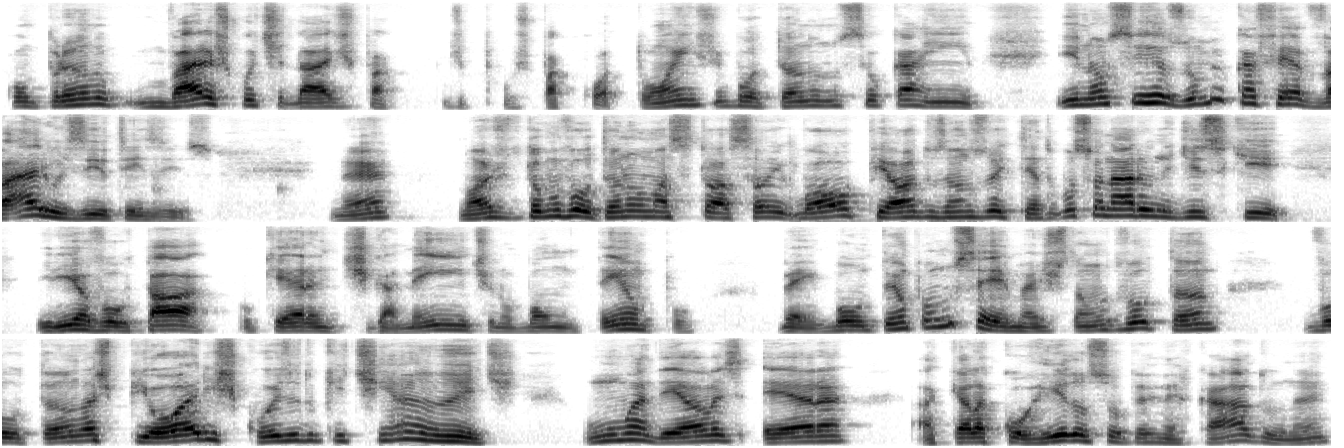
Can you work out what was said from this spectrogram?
comprando várias quantidades de, os pacotões e botando no seu carrinho. E não se resume o café, vários itens isso. Né? Nós estamos voltando a uma situação igual ao pior dos anos 80. O Bolsonaro disse que iria voltar o que era antigamente, no bom tempo. Bem, bom tempo eu não sei, mas estamos voltando, voltando às piores coisas do que tinha antes. Uma delas era aquela corrida ao supermercado, né?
